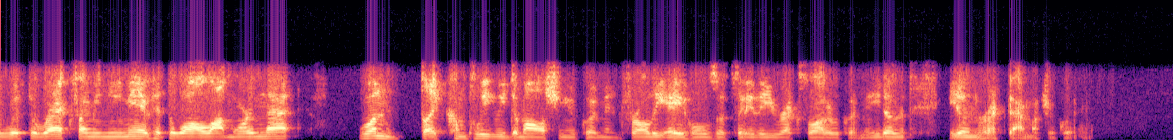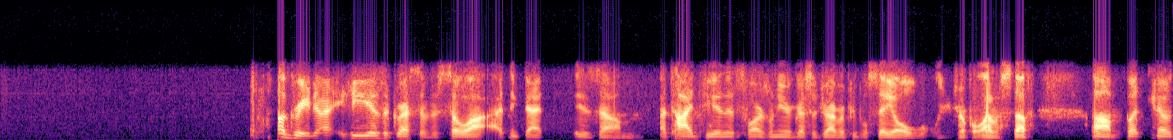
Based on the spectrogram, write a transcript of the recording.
with the wrecks. I mean, he may have hit the wall a lot more than that. One like completely demolishing equipment for all the a holes that say that he wrecks a lot of equipment. He doesn't. He doesn't wreck that much equipment. Agreed. He is aggressive, so I, I think that is um, a tied to you as far as when you're an aggressive driver. People say, "Oh, well, you drop a lot of stuff," um, but you know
